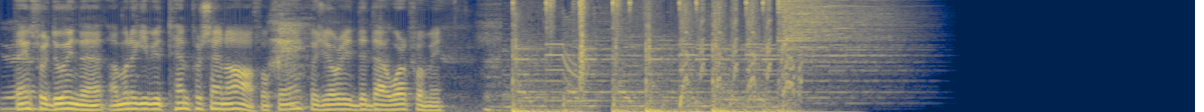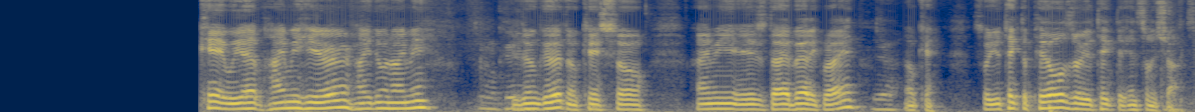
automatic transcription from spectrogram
Thanks for doing that. I'm gonna give you 10% off, okay? Because you already did that work for me. Okay, we have Jaime here. How you doing, Jaime? Doing okay? You doing good? Okay, so Jaime is diabetic, right? yeah. Okay. So you take the pills or you take the insulin shots?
